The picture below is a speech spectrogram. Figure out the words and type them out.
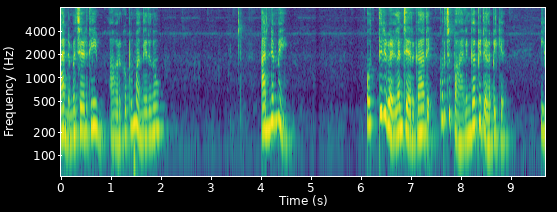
അന്നമ്മ ചേർത്തിയും അവർക്കൊപ്പം വന്നിരുന്നു. അന്നമ്മേ ഒത്തിരി വെള്ളം ചേർക്കാതെ കുറച്ച് പാലും കാപ്പി തിളപ്പിക്ക്. ഈ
